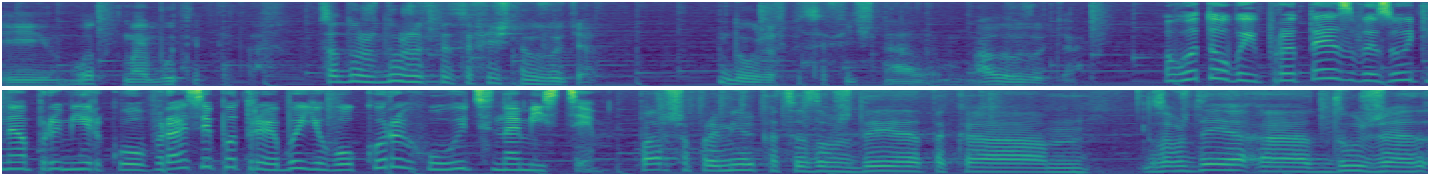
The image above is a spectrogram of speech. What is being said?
І от майбутній протез. Це дуже дуже специфічне взуття. Дуже специфічне, але, але взуття. Готовий протез везуть на примірку. В разі потреби його коригують на місці. Перша примірка це завжди така завжди е, дуже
